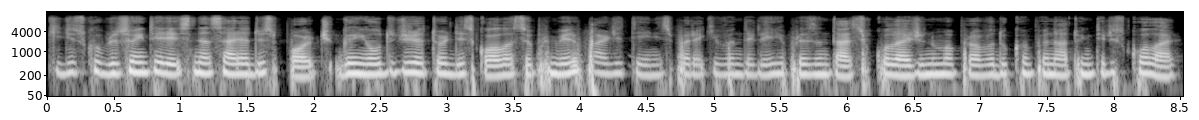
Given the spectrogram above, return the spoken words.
que descobriu seu interesse nessa área do esporte. Ganhou do diretor da escola seu primeiro par de tênis para que Vanderlei representasse o colégio numa prova do campeonato interescolar.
